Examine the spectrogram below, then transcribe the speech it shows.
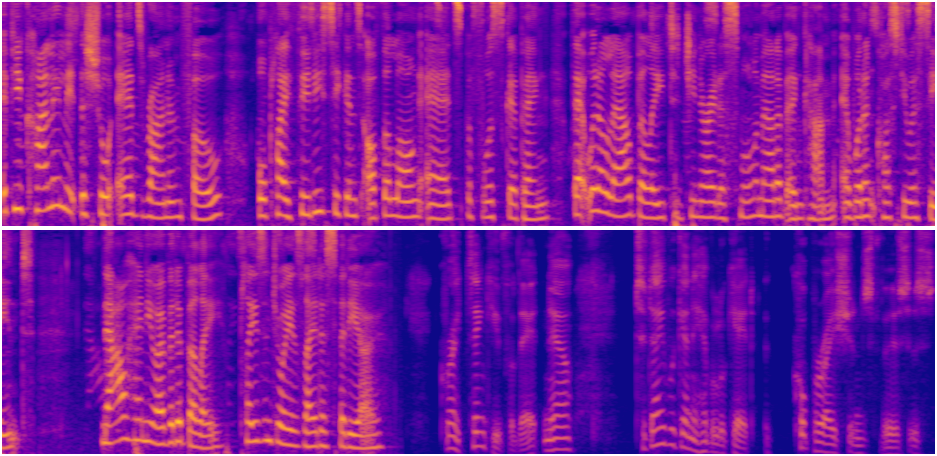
If you kindly let the short ads run in full or play 30 seconds of the long ads before skipping, that would allow Billy to generate a small amount of income and wouldn't cost you a cent. Now hand you over to Billy. Please enjoy his latest video. Great, thank you for that. Now, today we're going to have a look at corporations versus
